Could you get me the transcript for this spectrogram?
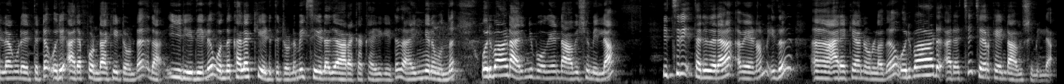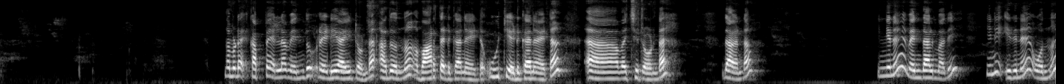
എല്ലാം കൂടെ എടുത്തിട്ട് ഒരു അരപ്പുണ്ടാക്കിയിട്ടുണ്ട് ഇതാ ഈ രീതിയിൽ ഒന്ന് കലക്കി എടുത്തിട്ടുണ്ട്. മിക്സിയുടെ ജാറൊക്കെ കഴുകിയിട്ട് ഇതാ ഇങ്ങനെ ഒന്ന് ഒരുപാട് അരിഞ്ഞു പോകേണ്ട ആവശ്യമില്ല. ഇച്ചിരി തരിതര വേണം ഇത് അരയ്ക്കാനുള്ളത്. ഒരുപാട് അരച്ച് ചേർക്കേണ്ട ആവശ്യമില്ല. നമ്മുടെ കപ്പയെല്ലാം വെന്തു റെഡി ആയിട്ടുണ്ട്. അതൊന്ന് വാർത്തെടുക്കാനായിട്ട് ഊറ്റിയെടുക്കാനായിട്ട് വച്ചിട്ടുണ്ട്. ഇതാ കണ്ടോ? ഇങ്ങനെ വെന്താൽ മതി. ഇനി ഇതിനെ ഒന്ന്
